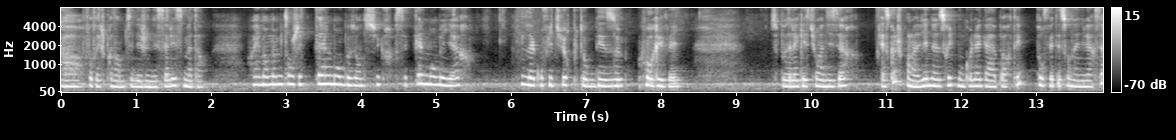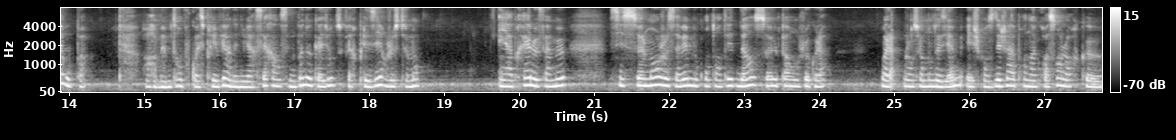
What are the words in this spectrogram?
Ah, oh, faudrait que je prenne un petit déjeuner salé ce matin. Oui, mais en même temps, j'ai tellement besoin de sucre, c'est tellement meilleur. La confiture plutôt que des œufs au réveil. Se poser la question à 10h Est-ce que je prends la viennoiserie que mon collègue a apportée pour fêter son anniversaire ou pas? Oh, En même temps, pourquoi se priver un anniversaire hein? C'est une bonne occasion de se faire plaisir, justement. Et après, le fameux si seulement je savais me contenter d'un seul pain au chocolat. Voilà, j'en suis à mon deuxième et je pense déjà à prendre un croissant alors que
